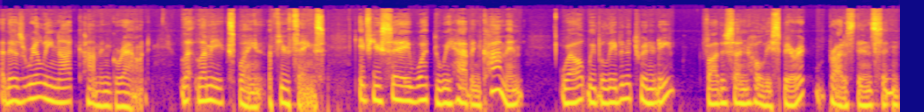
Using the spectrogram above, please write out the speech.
uh, there's really not common ground. Let, let me explain a few things. If you say, what do we have in common? Well, we believe in the Trinity, Father, Son, and Holy Spirit, Protestants and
